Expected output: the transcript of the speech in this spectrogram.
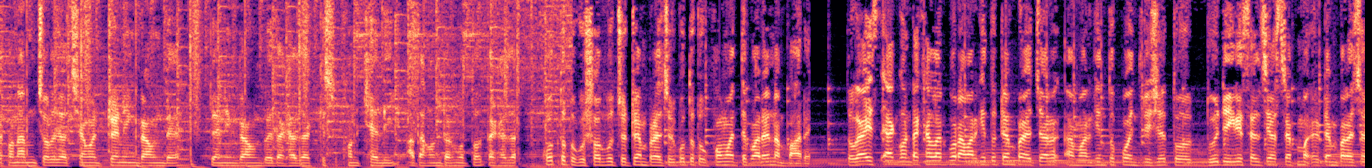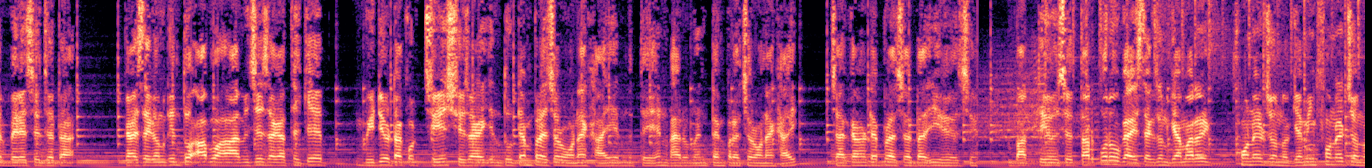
এখন আমি চলে যাচ্ছি আমার ট্রেনিং গ্রাউন্ডে ট্রেনিং গ্রাউন্ডে দেখা যাক, কিছুক্ষণ খেলি, আধা ঘণ্টার মতো দেখা যাক কতটুকু সর্বোচ্চ টেম্পারেচার কতটুকু কমাতে পারে না বাড়ে। তো গাইস এক ঘণ্টা খেলার পর আমার কিন্তু টেম্পারেচার আমার কিন্তু পঁয়ত্রিশে, তো দুই ডিগ্রি সেলসিয়াস টেম্পারেচার বেড়েছে যেটা। গাইস এখন কিন্তু আবহাওয়া, আমি যে জায়গা থেকে ভিডিওটা করছি, সে জায়গায় কিন্তু টেম্পারেচার অনেক হাই এমনিতে এনভায়রনমেন্ট টেম্পারেচার অনেক হাই যার কারণে টেম্পারেচারটা ই হয়েছে, বাড়তি হয়েছে। তারপরেও গাইস একজন গেমারের ফোনের জন্য গেমিং ফোনের জন্য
